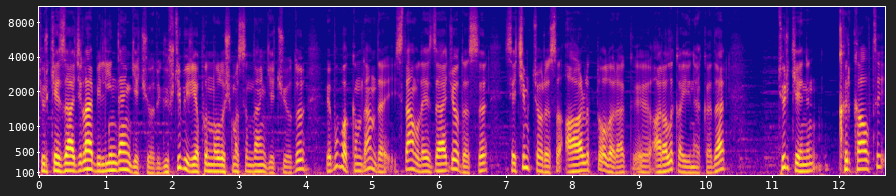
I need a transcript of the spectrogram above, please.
Türk Eczacılar Birliği'nden geçiyordu. Güçlü bir yapının oluşmasından geçiyordu ve bu bakımdan da İstanbul Eczacı Odası seçim sonrası ağırlıklı olarak e, Aralık ayına kadar Türkiye'nin 46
